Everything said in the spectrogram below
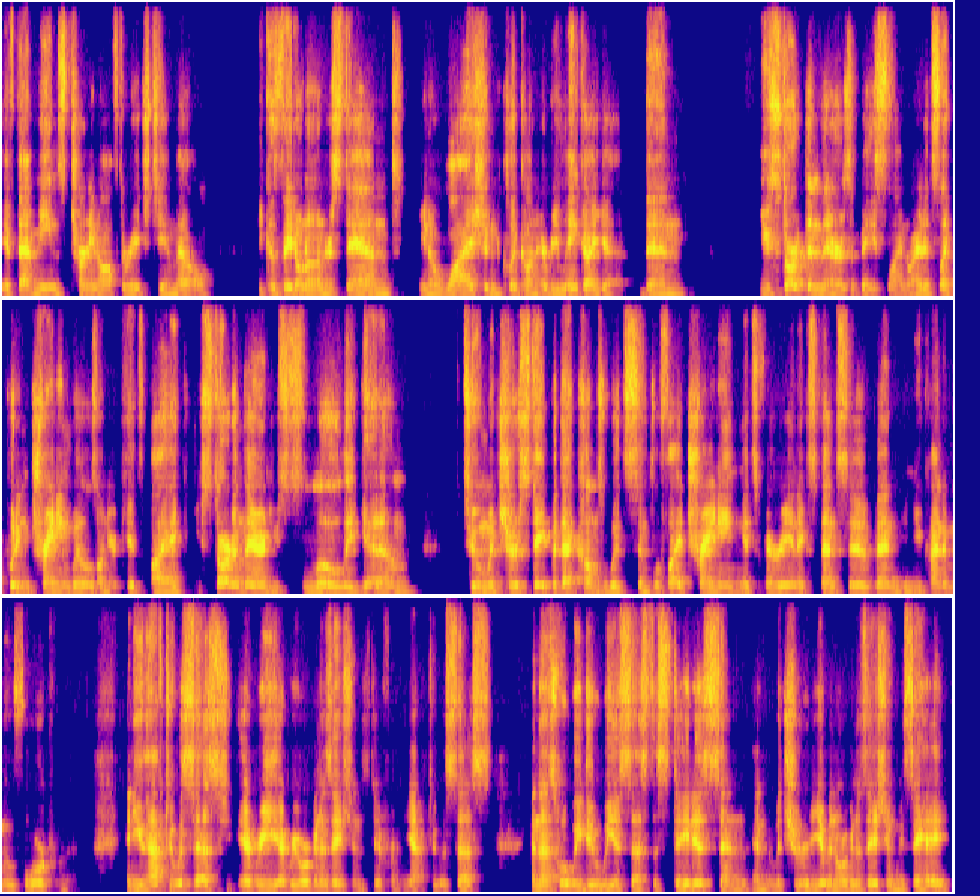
if that means turning off their html because they don't understand you know why i shouldn't click on every link i get then you start them there as a baseline, right? It's like putting training wheels on your kid's bike. You start them there and you slowly get them to a mature state, but that comes with simplified training. It's very inexpensive and you kind of move forward from it. And you have to assess every every organization is different. You have to assess, and that's what we do. We assess the status and, and the maturity of an organization. We say, hey,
